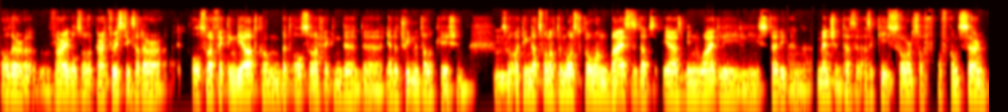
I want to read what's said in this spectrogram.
other variables or characteristics that are also affecting the outcome, but also affecting the, the, yeah, the treatment allocation. Mm-hmm. So I think that's one of the most common biases that, yeah, has been widely studied and mentioned as a, as a key source of, of concern.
